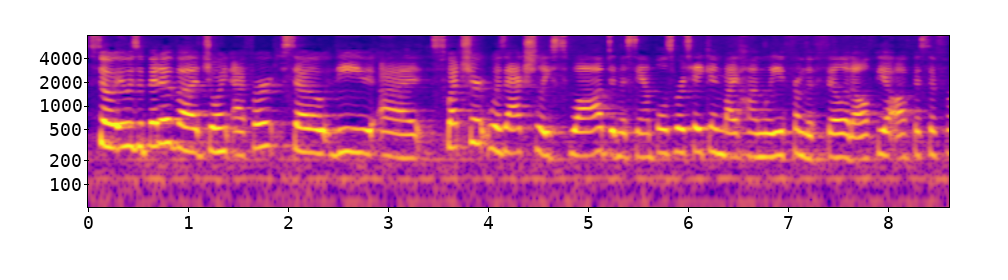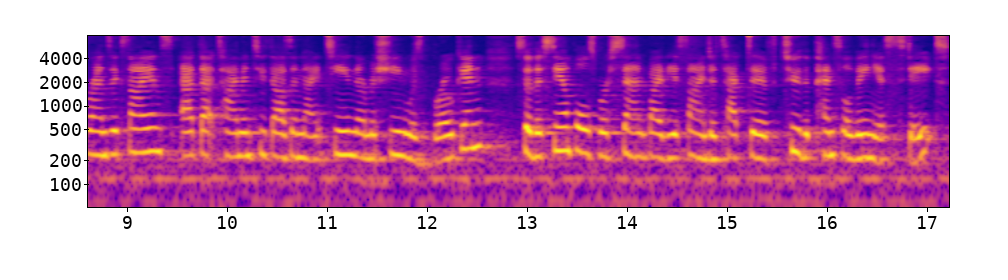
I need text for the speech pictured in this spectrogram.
So it was a bit of a joint effort. So the uh, sweatshirt was actually swabbed and the samples were taken by Hung Lee from the Philadelphia Office of Forensic Science. At that time in 2019, their machine was broken. So the samples were sent by the assigned detective to the Pennsylvania State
